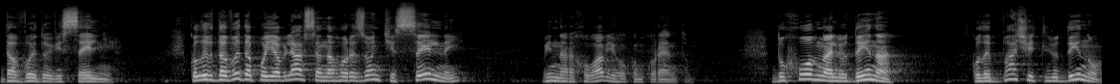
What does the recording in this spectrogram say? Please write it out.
Давидові сильні. Коли в Давида появлявся на горизонті сильний, він нарахував його конкурентом. Духовна людина, коли бачить людину,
